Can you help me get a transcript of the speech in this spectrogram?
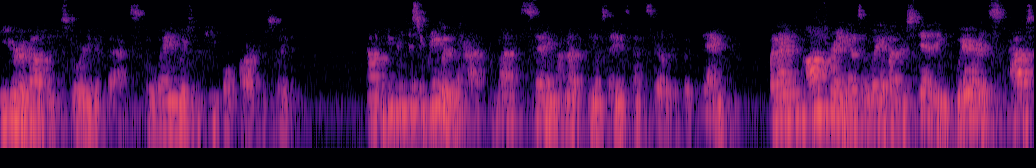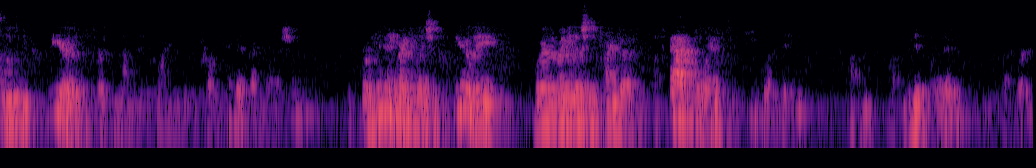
fear about the distorting effects, the way in which the people are persuaded. Now, you can disagree with that. I'm not saying I'm not, you know, saying it's necessarily a good thing, but I'm offering as a way of understanding where it's absolutely clear that the First Amendment is going to prohibit regulation. It's prohibiting regulation clearly where the regulation is trying to affect the way in which the people are being um, uh, manipulated, use that word,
